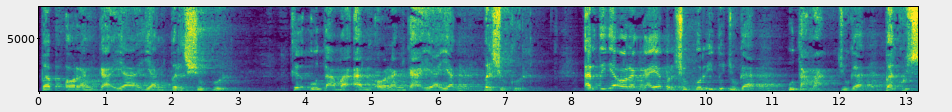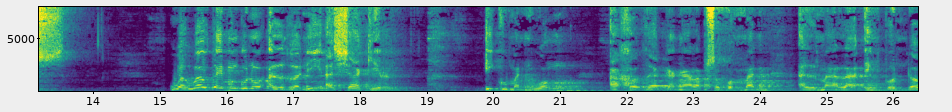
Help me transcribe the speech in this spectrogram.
Bab orang kaya yang bersyukur keutamaan orang kaya yang bersyukur. Artinya orang kaya bersyukur itu juga utama, juga bagus. Wahwa utai mengkuno al-ghani asyakir Iku man wong akhadha kangalap sopeman al-mala ing bondo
